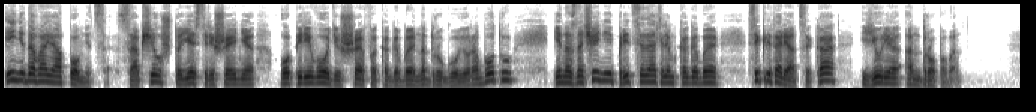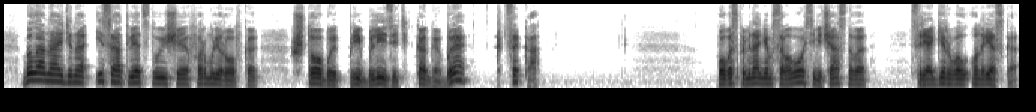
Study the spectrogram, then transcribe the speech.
И, не давая опомниться, сообщил, что есть решение о переводе шефа КГБ на другую работу и назначении председателем КГБ секретаря ЦК Юрия Андропова. Была найдена и соответствующая формулировка, чтобы приблизить КГБ к ЦК. По воспоминаниям самого Семичастного, среагировал он резко.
